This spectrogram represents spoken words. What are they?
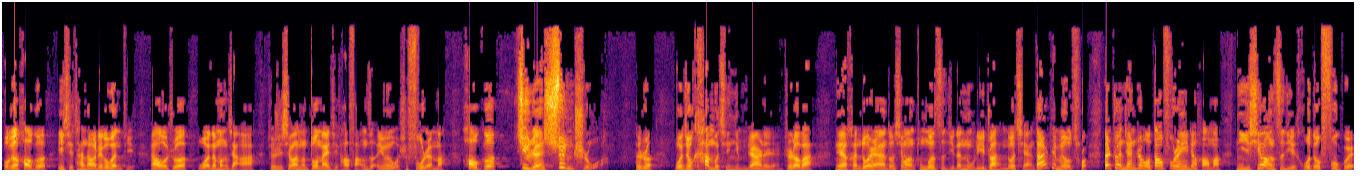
我跟浩哥一起探讨这个问题。然后我说我的梦想啊，就是希望能多买几套房子，因为我是富人嘛。浩哥居然训斥我，他说：“我就看不起你们这样的人，知道吧？”你看很多人啊都希望通过自己的努力赚很多钱，当然这没有错。但赚钱之后当富人一定好吗？你希望自己获得富贵，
